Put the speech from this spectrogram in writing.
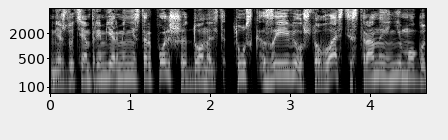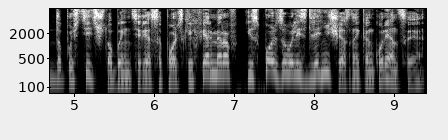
Между тем, премьер-министр Польши Дональд Туск заявил, что власти страны не могут допустить, чтобы интересы польских фермеров использовались для нечестной конкуренции.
